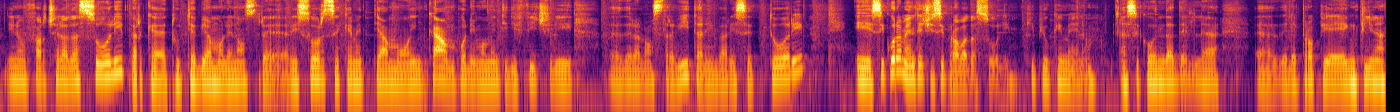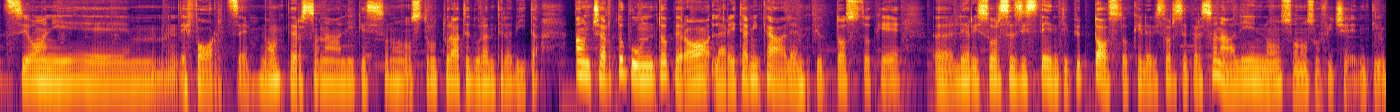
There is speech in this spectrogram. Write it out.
di non farcela da soli, perché tutti abbiamo le nostre risorse che mettiamo in campo nei momenti difficili eh, della nostra vita, nei vari settori e sicuramente ci si prova da soli, chi più chi meno, a seconda del, eh, delle proprie inclinazioni e, e forze no? personali che si sono strutturate durante la vita. A un certo punto però la rete amicale, piuttosto che eh, le risorse esistenti, piuttosto che le risorse personali, non sono sufficienti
